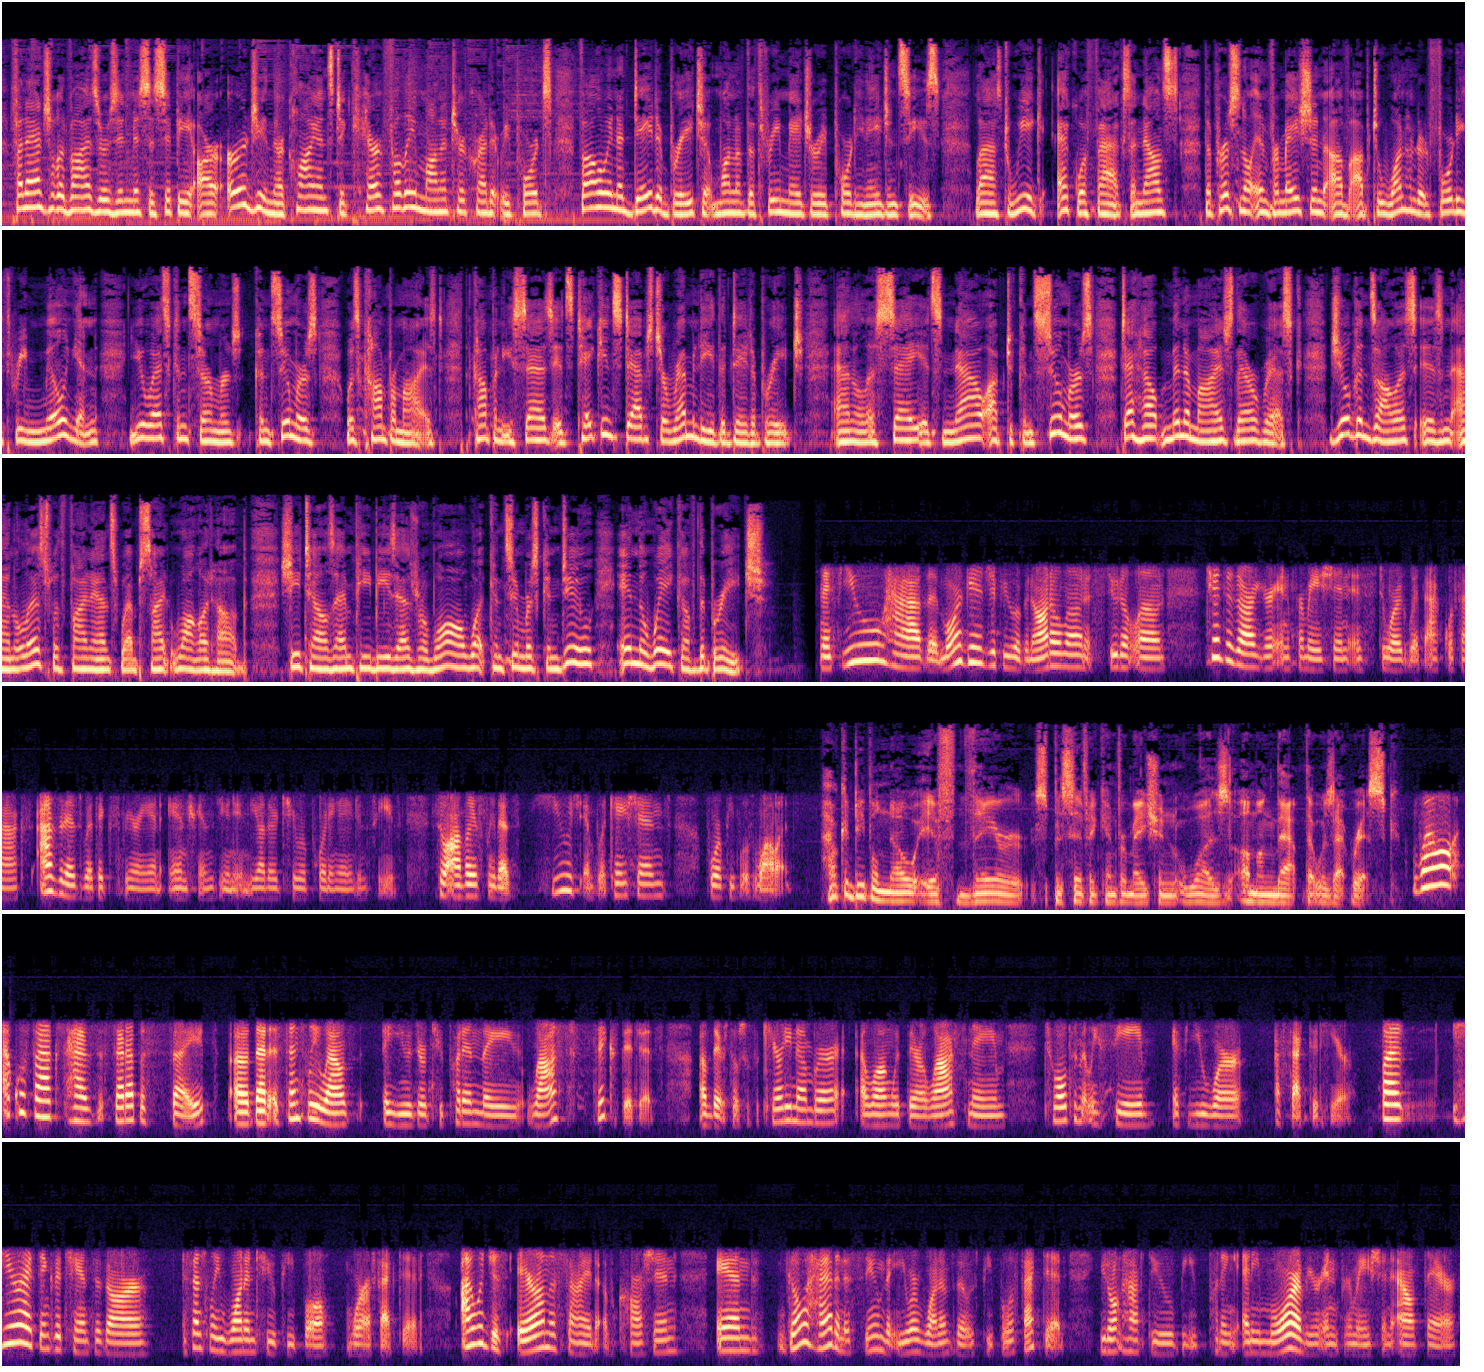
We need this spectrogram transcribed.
Financial advisors in Mississippi are urging their clients to carefully monitor credit reports following a data breach at one of the three major reporting agencies. Last week, Equifax announced the personal information of up to 143 million U.S. consumers, consumers was compromised. The company says it's taking steps to remedy the data breach. Analysts say it's now up to consumers to help minimize their risk. Jill Gonzalez is an analyst with finance website WalletHub. She tells MPB's Ezra Wall what consumers can do in the wake of the breach. If you have a mortgage, if you have an auto loan, a student loan, chances are your information is stored with Equifax, as it is with Experian and TransUnion, the other two reporting agencies. So obviously, that's huge implications for people's wallets. How can people know if their specific information was among that that was at risk? Well, Equifax has set up a site uh, that essentially allows a user to put in the last six digits of their social security number along with their last name to ultimately see if you were affected here. But here I think the chances are essentially one in two people were affected. I would just err on the side of caution and go ahead and assume that you are one of those people affected. You don't have to be putting any more of your information out there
